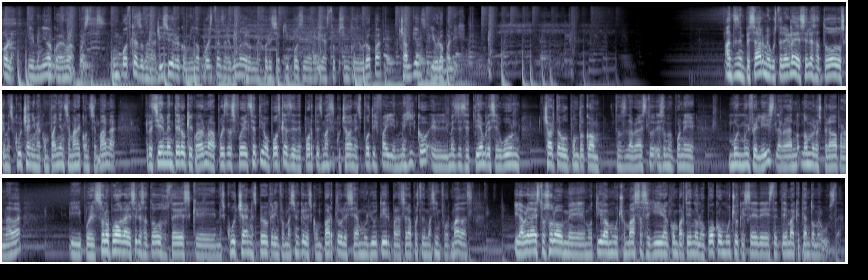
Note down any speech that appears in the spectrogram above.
Hola, bienvenido a Cuaderno de Apuestas, un podcast donde analizo y recomiendo apuestas de algunos de los mejores equipos de las ligas top 5 de Europa, Champions y Europa League. Antes de empezar, me gustaría agradecerles a todos los que me escuchan y me acompañan semana con semana. Recién me entero que Cuaderno de Apuestas fue el séptimo podcast de deportes más escuchado en Spotify en México el mes de septiembre según chartable.com. Entonces la verdad esto, eso me pone muy muy feliz, la verdad no, no me lo esperaba para nada. Y pues solo puedo agradecerles a todos ustedes que me escuchan, espero que la información que les comparto les sea muy útil para hacer apuestas más informadas. Y la verdad esto solo me motiva mucho más a seguir compartiendo lo poco o mucho que sé de este tema que tanto me gusta.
